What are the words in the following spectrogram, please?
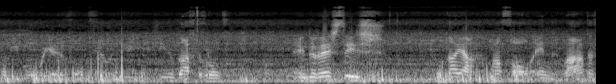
Van die mooie grond zullen jullie zien op de achtergrond. En de rest is? Nou ja, afval en water.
